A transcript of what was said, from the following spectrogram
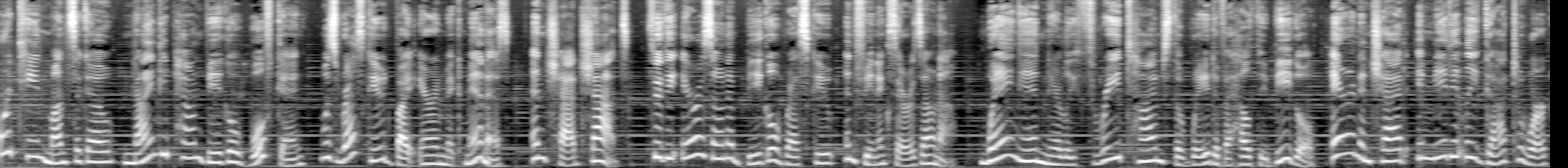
14 months ago, 90 pound beagle Wolfgang was rescued by Aaron McManus and Chad Schatz through the Arizona Beagle Rescue in Phoenix, Arizona. Weighing in nearly three times the weight of a healthy beagle, Aaron and Chad immediately got to work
